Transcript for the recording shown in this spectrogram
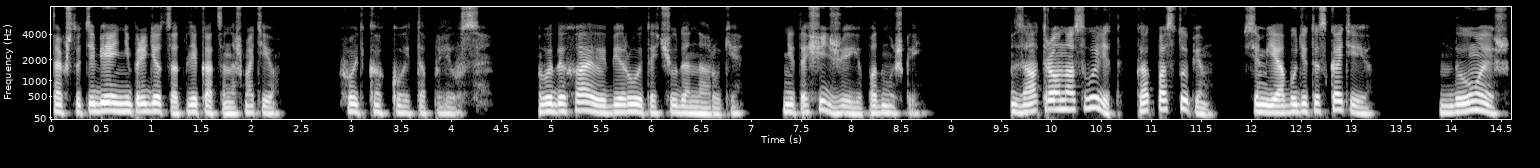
Так что тебе не придется отвлекаться на шматье. Хоть какой-то плюс. Выдыхаю и беру это чудо на руки. Не тащить же ее под мышкой. Завтра у нас вылет. Как поступим? Семья будет искать ее. Думаешь?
